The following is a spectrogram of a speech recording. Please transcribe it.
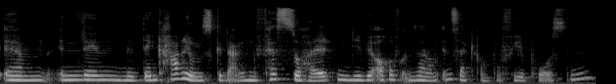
ähm, in den Denkariumsgedanken festzuhalten, die wir auch auf unserem Instagram-Profil posten.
